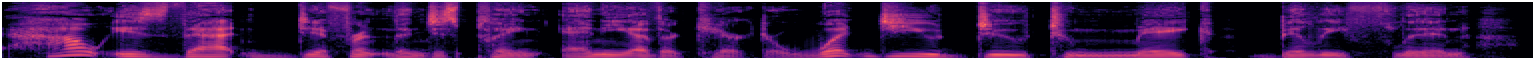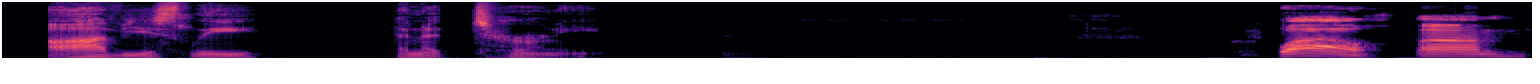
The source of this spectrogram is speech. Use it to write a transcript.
How is that different than just playing any other character? What do you do to make Billy Flynn obviously an attorney? Wow. Um,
